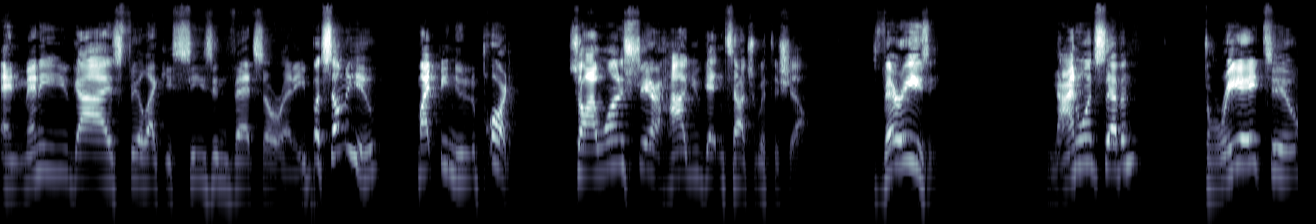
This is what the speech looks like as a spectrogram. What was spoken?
and many of you guys feel like you're seasoned vets already, but some of you might be new to the party. So I want to share how you get in touch with the show. It's very easy 917 382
